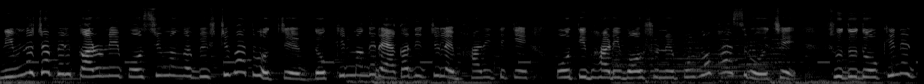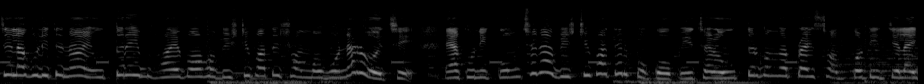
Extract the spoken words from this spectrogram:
নিম্নচাপের কারণে পশ্চিমবঙ্গে বৃষ্টিপাত হচ্ছে। দক্ষিণবঙ্গের একাধিক জেলায় ভারী থেকে অতি ভারী বর্ষণের পূর্বাভাস রয়েছে। শুধু দক্ষিণের জেলাগুলিতে নয়, উত্তরেই ভয়াবহ বৃষ্টিপাতের সম্ভাবনা রয়েছে। এখনই কমছে না বৃষ্টিপাতের প্রকোপ। এছাড়াও উত্তরবঙ্গের প্রায় সবকটি জেলায়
